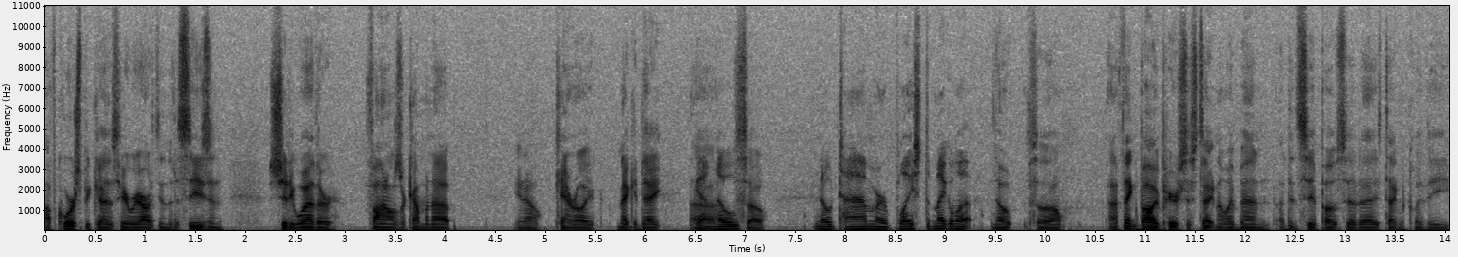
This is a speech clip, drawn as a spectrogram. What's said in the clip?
of course, because here we are at the end of the season. Shitty weather. Finals are coming up. You know, can't really make a date. Got Uh, no- So, No time or place to make them up. nope. So, I think Bobby Pierce has technically been, I did see a post the other day, he's technically the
